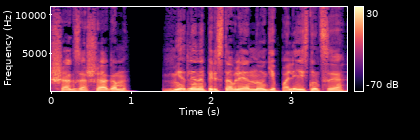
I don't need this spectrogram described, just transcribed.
Шаг за шагом, медленно переставляя ноги по лестнице,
